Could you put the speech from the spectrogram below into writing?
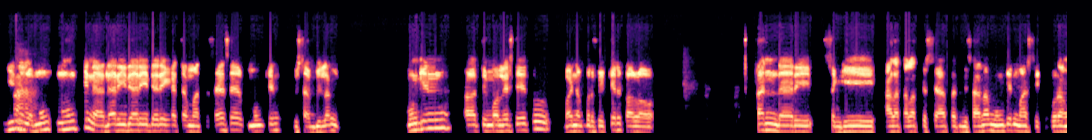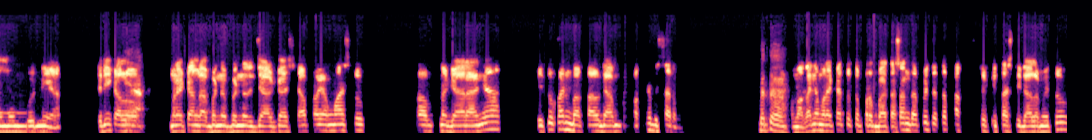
gini Ah. loh mung- mungkin ya dari dari dari kacamata saya saya mungkin bisa bilang mungkin eh, Timor Leste itu banyak berpikir kalau kan dari segi alat-alat kesehatan di sana mungkin masih kurang mumpuni ya. Jadi kalau Iya. mereka nggak benar-benar jaga siapa yang masuk eh, negaranya itu kan bakal dampaknya besar. Betul. Makanya mereka tutup perbatasan tapi tetap aktivitas di dalam itu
